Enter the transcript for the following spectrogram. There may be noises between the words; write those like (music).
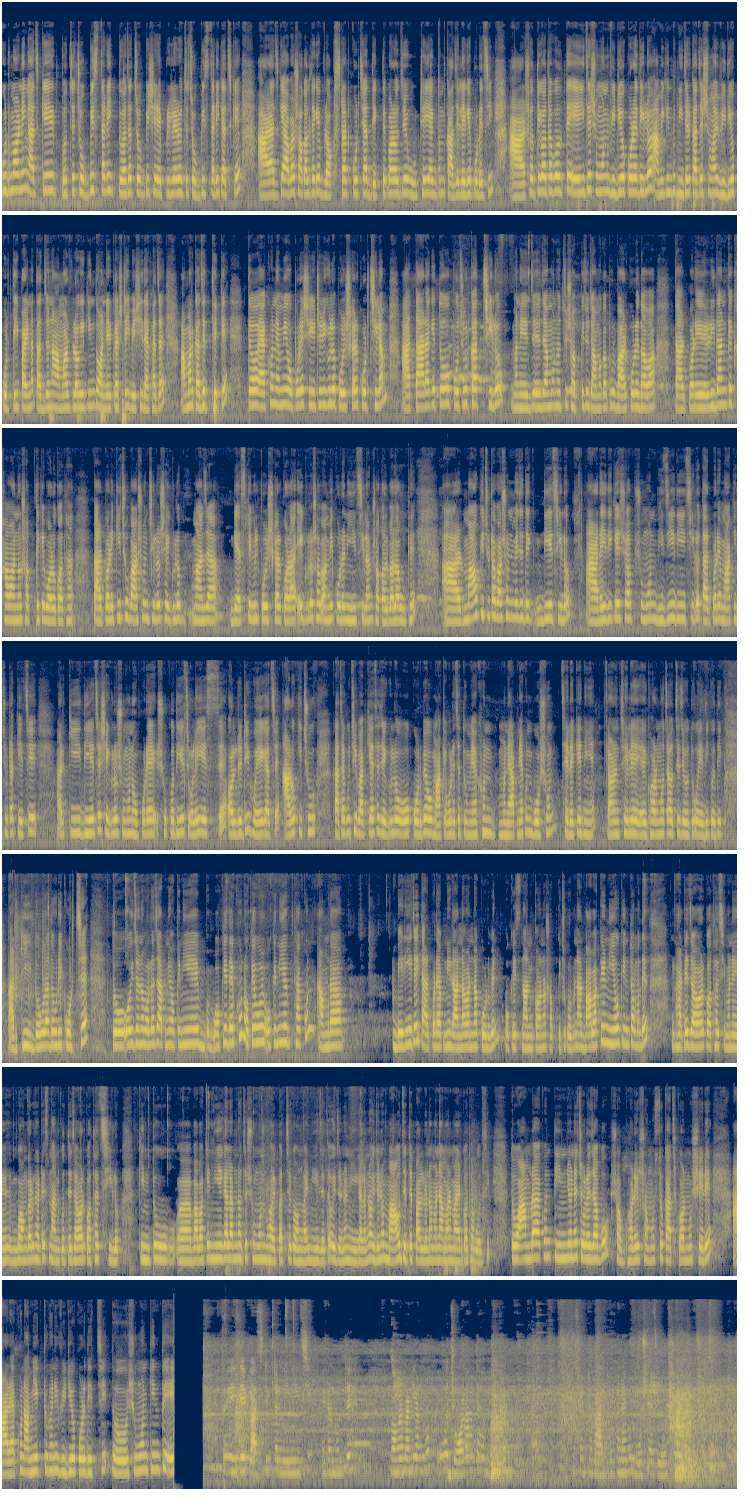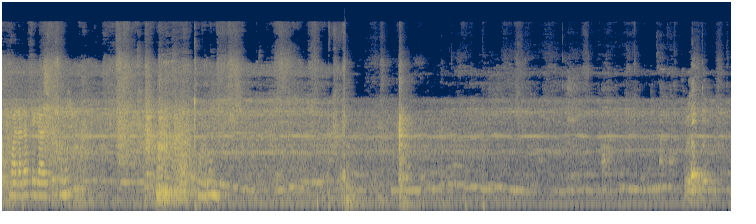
Good morning আজকে হচ্ছে চব্বিশ তারিখ দু হাজার চব্বিশের এপ্রিলের হচ্ছে চব্বিশ তারিখ আজকে। আর আজকে আবার সকাল থেকে ব্লগ স্টার্ট করছি, আর দেখতে পারো যে উঠেই একদম কাজে লেগে পড়েছি। আর সত্যি কথা বলতে, এই যে সুমন ভিডিও করে দিল, আমি কিন্তু নিজের কাজের সময় ভিডিও করতেই পারি না। তার জন্য আমার ব্লগে কিন্তু অন্যের কাজটাই বেশি দেখা যায়, আমার কাজের থেকে। তো এখন আমি ওপরে সিঁড়িটিগুলো পরিষ্কার করছিলাম। আর তার আগে তো প্রচুর কাজ ছিল মানে যে যেমন হচ্ছে সব কিছু জামা কাপড় বার করে দেওয়া, তারপরে রিদানকে খাওয়ানো সব থেকে বড় কথা। তারপরে কিছু বাসন ছিল, সেগুলো মাজা, গ্যাস টেবিল পরিষ্কার করা, এগুলো সব আমি করে নিয়েছিলাম সকালবেলা উঠে। আর মাও কিছুটা বাসন মেজে দিয়েছিল। আর এইদিকে সব সুমন ভিজিয়ে দিয়েছিল, তারপরে মা কিছুটা কেচে আর কি দিয়েছে, সেগুলো সুমন ওপরে শুকো দিয়ে চলেই এসছে অলরেডি হয়ে গেছে। আরও কিছু কাচাকুচি বাকি আছে, যেগুলো ও করবে, ও মাকে বলেছে, তুমি এখন মানে আপনি এখন বসুন ছেলেকে নিয়ে। কারণ ছেলে ঘর মোছা হচ্ছে যেহেতু ও এদিক ওদিক আর কি দৌড়াদৌড়ি করছে। তো ওই জন্য বলল যে আপনি ওকে নিয়ে, ওকে দেখুন, ওকে ওকে নিয়ে থাকুন, আমরা বেরিয়ে যাই, তারপরে আপনি রান্নাবান্না করবেন, ওকে স্নান করানো সব কিছু করবেন। আর বাবাকে নিয়েও কিন্তু আমাদের ঘাটে যাওয়ার কথা ছিল মানে গঙ্গার ঘাটে স্নান করতে যাওয়ার কথা ছিল। কিন্তু বাবাকে নিয়ে গেলাম না হচ্ছে সুমন ভয় পাচ্ছে গঙ্গায় নিয়ে যেতে, ওই জন্য নিয়ে গেলাম না, ওই জন্য মাও যেতে পারল না মানে আমার মায়ের কথা বলছি। তো আমরা এখন তিনজনে চলে যাব, সব ঘরের সমস্ত কাজকর্ম সেরে। আর এখন আমি একটুখানি ভিডিও করে দিচ্ছি। তো সুমন কিন্তু এই তো এই যে প্লাস্টিকটা নিয়ে নিয়েছি, এটার মধ্যে গঙ্গার মাটি আনব। ও জল আনতে হবে। কিছু একটা লাগবে এখানে এখন বসে আছি বসে আছি। ময়লাটা ফেলে আসতে শুনুন।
